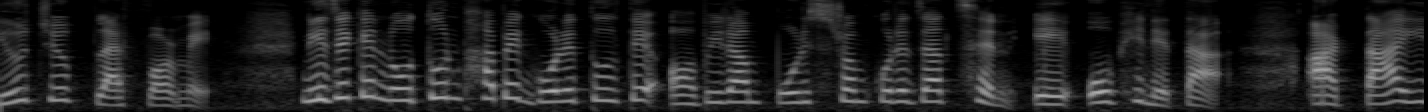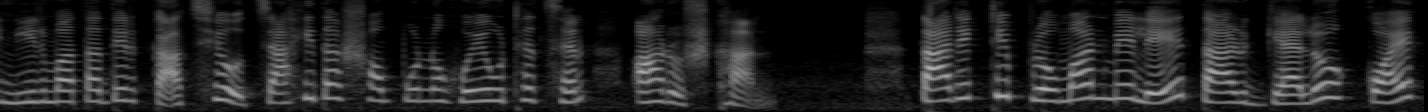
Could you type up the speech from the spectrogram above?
ইউটিউব প্ল্যাটফর্মে। নিজেকে নতুনভাবে গড়ে তুলতে অবিরাম পরিশ্রম করে যাচ্ছেন এ অভিনেতা। আর তাই নির্মাতাদের কাছেও চাহিদা সম্পন্ন হয়ে উঠেছেন আরশ খান। তার একটি প্রমাণ মেলে তার গেল কয়েক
